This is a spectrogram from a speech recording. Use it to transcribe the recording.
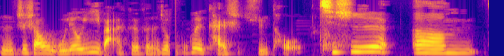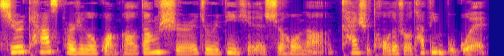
嗯至少五六亿吧，可可能就不会开始去投。其实，嗯，其实 Casper 这个广告当时就是地铁的时候呢，开始投的时候它并不贵，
